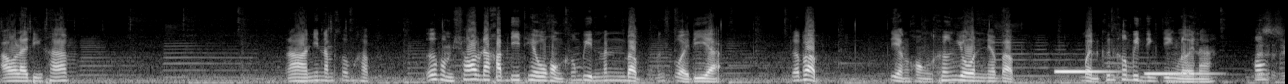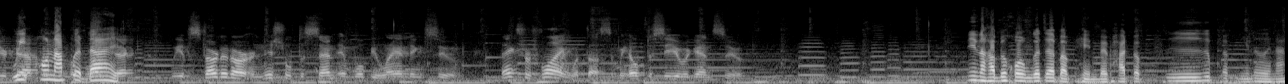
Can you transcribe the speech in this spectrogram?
เอาอะไรดีครับอ่านี่น้ำส้มครับ เออผมชอบนะครับ ดีเทลของเครื่องบินมันแบบมันสวยดีอะแล้วแบบ เสียงของเครื่องยนต์เนี่ยแบบเหมือนขึ้นเครื่องบินจริง ๆ เลยนะห้อง This is your วิ captain ห้อง from น้ำ the เปิดได้ flight deck. We have started our initial descent and will be landing soon. Thanks for flying with us, and we hope to see you again soon. นี่นะครับทุกคนก็จะแบบเห็นใบพัดแบบพื้บแบบนี้เลยนะ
